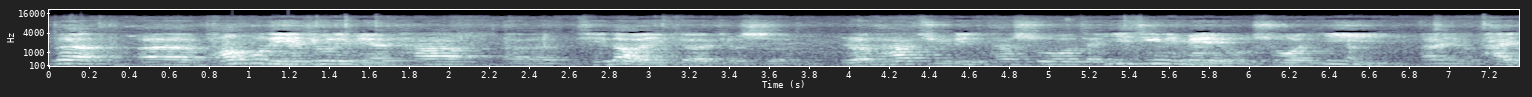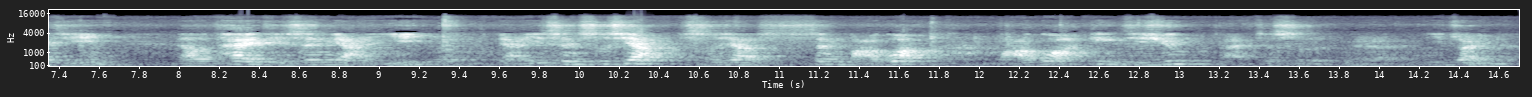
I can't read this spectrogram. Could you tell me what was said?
那呃庞普的研究里面，他呃提到一个就是，比如他举例，他说在易经里面有说易啊有太极，然后太极生两仪，两仪生四象，四象生八卦，八卦定吉凶，哎，这是呃易传里面的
